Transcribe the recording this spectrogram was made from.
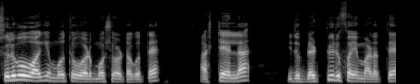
ಸುಲಭವಾಗಿ ಮೂತ್ರ ಮೋಷ ಹೊರಟೋಗುತ್ತೆ. ಅಷ್ಟೇ ಅಲ್ಲ, ಇದು ಬ್ಲಡ್ ಪ್ಯೂರಿಫೈ ಮಾಡುತ್ತೆ.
